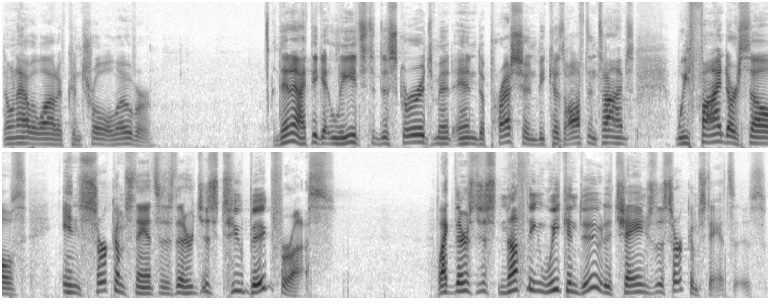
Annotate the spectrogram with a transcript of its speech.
don't have a lot of control over. Then I think it leads to discouragement and depression because oftentimes we find ourselves in circumstances that are just too big for us. Like there's just nothing we can do to change the circumstances.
